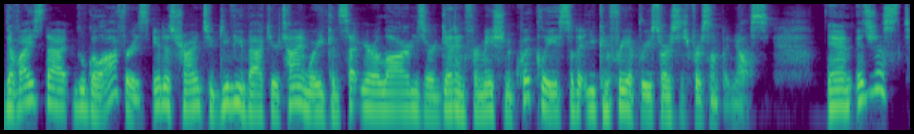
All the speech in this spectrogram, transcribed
device that Google offers, it is trying to give you back your time where you can set your alarms or get information quickly so that you can free up resources for something else. And it's just,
